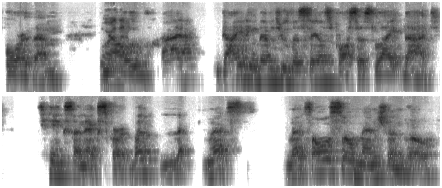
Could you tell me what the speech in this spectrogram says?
for them. For now, them. That, guiding them through the sales process like that takes an expert. But let, let's let's also mention though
